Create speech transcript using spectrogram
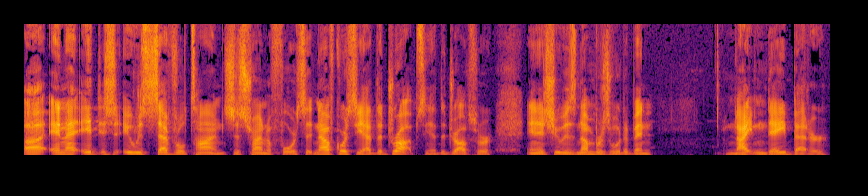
Uh, and it it was several times just trying to force it. Now, of course, he had the drops. He had the drops were an issue. His numbers would have been night and day better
